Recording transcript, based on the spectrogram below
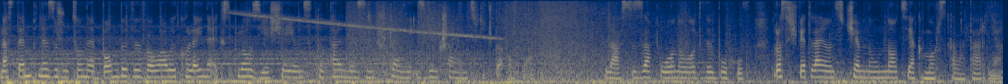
Następne zrzucone bomby wywołały kolejne eksplozje, siejąc totalne zniszczenie i zwiększając liczbę ofiar. Las zapłonął od wybuchów, rozświetlając ciemną noc jak morska latarnia.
